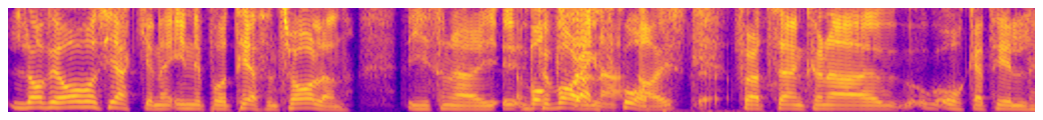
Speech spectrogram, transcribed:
la vi av oss jackorna inne på T-centralen i sådana här eh, Boxarna. förvaringsskåp. Ja, det. För att sen kunna åka till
